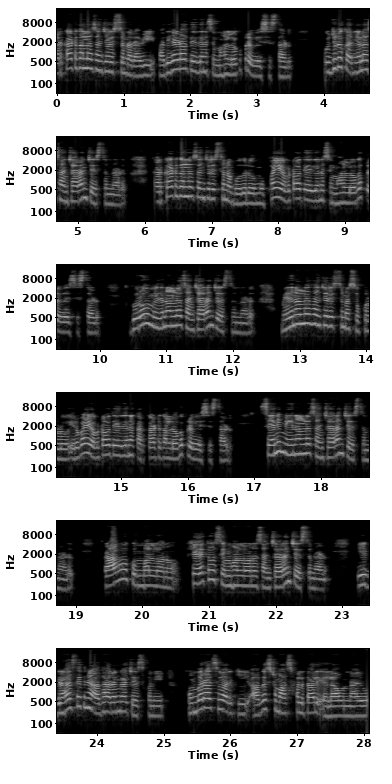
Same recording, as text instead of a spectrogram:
కర్కాటకంలో సంచరిస్తున్న రవి పదిహేడవ తేదీన సింహంలోకి ప్రవేశిస్తాడు. కుజుడు కన్యలో సంచారం చేస్తున్నాడు. కర్కాటకంలో సంచరిస్తున్న బుధుడు ముప్పై ఒకటవ తేదీన సింహంలోకి ప్రవేశిస్తాడు. గురువు మిథునంలో సంచారం చేస్తున్నాడు. మిథునంలో సంచరిస్తున్న శుక్రుడు ఇరవై ఒకటవ తేదీన కర్కాటకంలోకి ప్రవేశిస్తాడు. శని మీనంలో సంచారం చేస్తున్నాడు. రాహు కుంభంలోను కేతు సింహంలోను సంచారం చేస్తున్నాడు. ఈ గ్రహస్థితిని ఆధారంగా చేసుకుని కుంభరాశి వారికి ఆగస్టు మాస ఫలితాలు ఎలా ఉన్నాయో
